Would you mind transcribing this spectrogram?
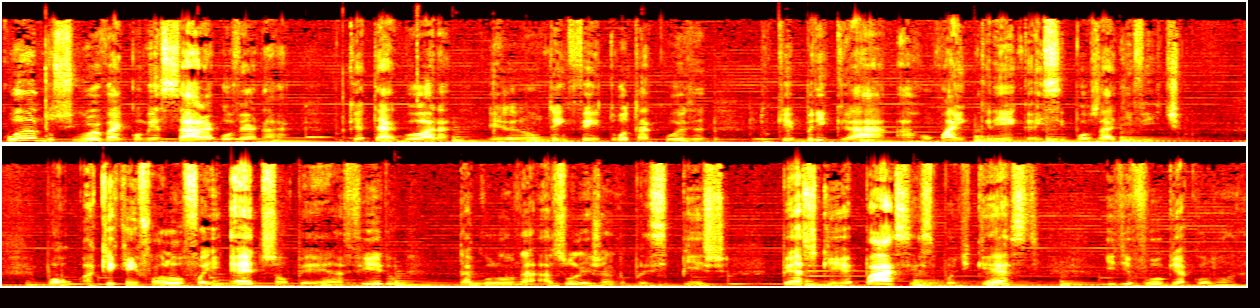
quando o senhor vai começar a governar? Porque até agora ele não tem feito outra coisa do que brigar, arrumar encrenca e se posar de vítima. Bom, aqui quem falou foi Edson Pereira Filho, da coluna Azulejando o Precipício. Peço que repasse esse podcast e divulgue a coluna.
